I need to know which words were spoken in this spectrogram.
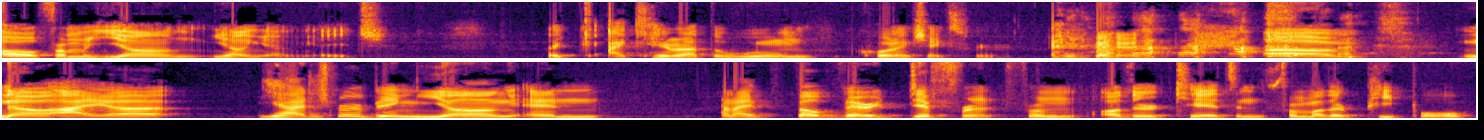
oh, from a young, young, young age. Like I came out the womb quoting Shakespeare. um, no, I uh, yeah, I just remember being young and and I felt very different from other kids and from other people,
